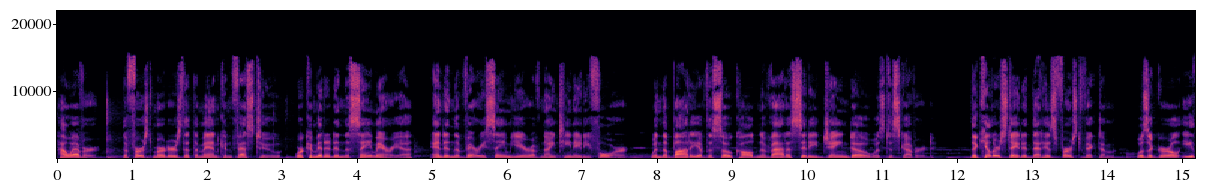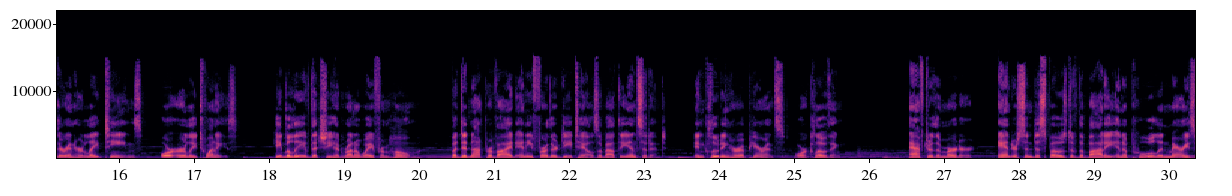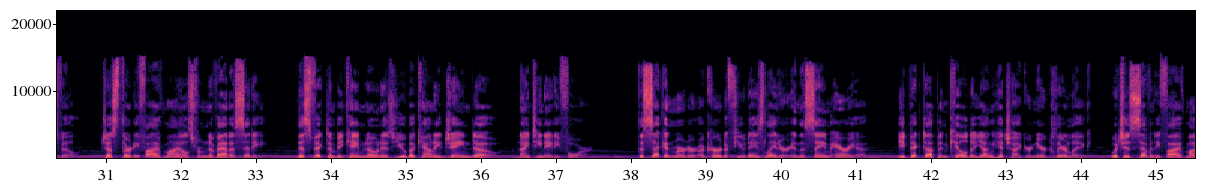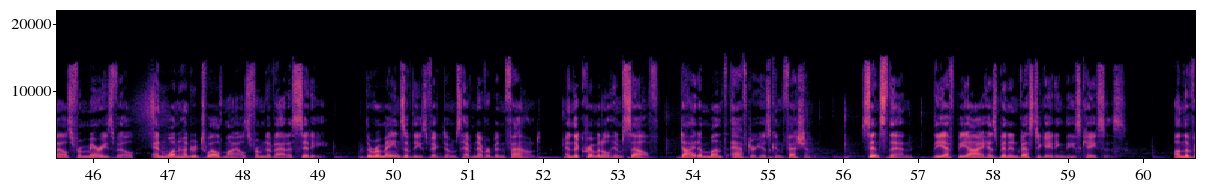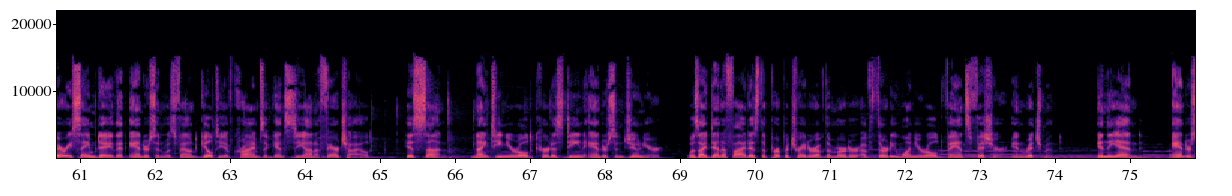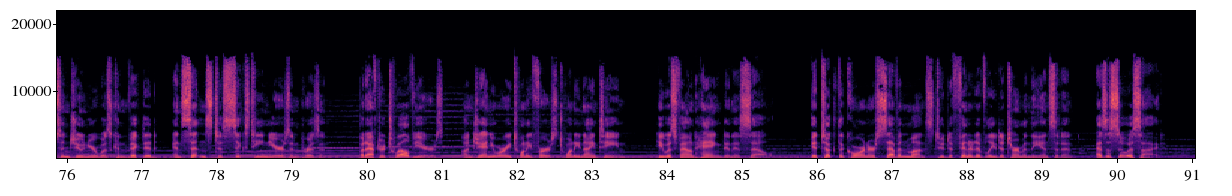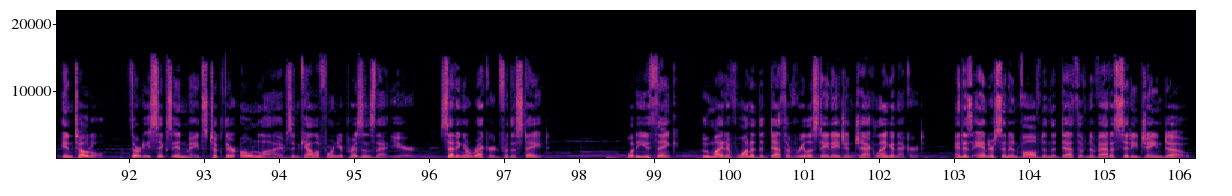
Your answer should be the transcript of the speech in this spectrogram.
However, the first murders that the man confessed to were committed in the same area and in the very same year of 1984 when the body of the so-called Nevada City Jane Doe was discovered. The killer stated that his first victim was a girl either in her late teens or early 20s. He believed that she had run away from home, but did not provide any further details about the incident including her appearance or clothing. After the murder, Anderson disposed of the body in a pool in Marysville, just 35 miles from Nevada City. This victim became known as Yuba County Jane Doe, 1984. The second murder occurred a few days later in the same area. He picked up and killed a young hitchhiker near Clear Lake, which is 75 miles from Marysville and 112 miles from Nevada City. The remains of these victims have never been found, and the criminal himself died a month after his confession. Since then, the FBI has been investigating these cases. On the very same day that Anderson was found guilty of crimes against Xiana Fairchild, his son, 19-year-old Curtis Dean Anderson Jr., was identified as the perpetrator of the murder of 31-year-old Vance Fisher in Richmond. In the end, Anderson Jr. was convicted and sentenced to 16 years in prison. But after 12 years, on January 21, 2019, he was found hanged in his cell. It took the coroner seven months to definitively determine the incident as a suicide. In total, 36 inmates took their own lives in California prisons that year, setting a record for the state. What do you think? Who might have wanted the death of real estate agent Jack Langeneckert? And is Anderson involved in the death of Nevada City Jane Doe?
